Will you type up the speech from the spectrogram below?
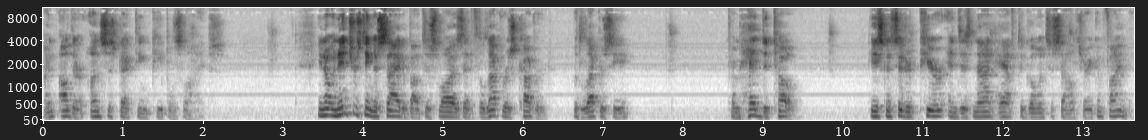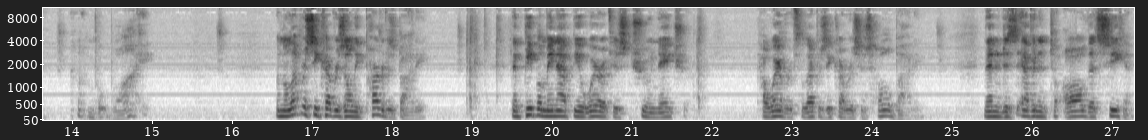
on other unsuspecting people's lives. You know, an interesting aside about this law is that if the leper is covered with leprosy from head to toe, he is considered pure and does not have to go into solitary confinement. but why? When the leprosy covers only part of his body, then people may not be aware of his true nature. However, if the leprosy covers his whole body, then it is evident to all that see him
